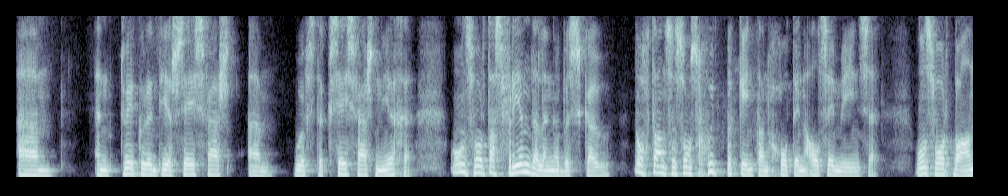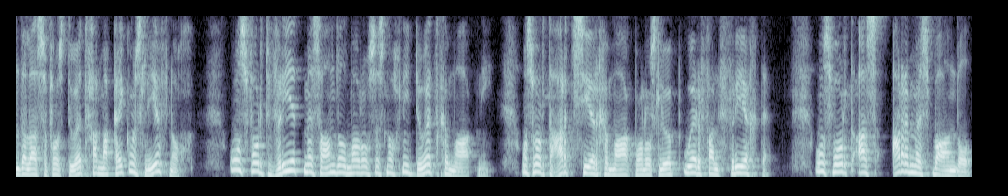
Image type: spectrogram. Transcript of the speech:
ehm um, in 2 Korintiërs 6 vers um hoofstuk 6 vers 9. Ons word as vreemdelinge beskou. Nogtans is ons goed bekend aan God en al sy mense. Ons word behandel asof ons doodgaan, maar kyk ons leef nog. Ons word wreed mishandel, maar ons is nog nie doodgemaak nie. Ons word hartseer gemaak, maar ons loop oor van vreugde. Ons word as armes behandel,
